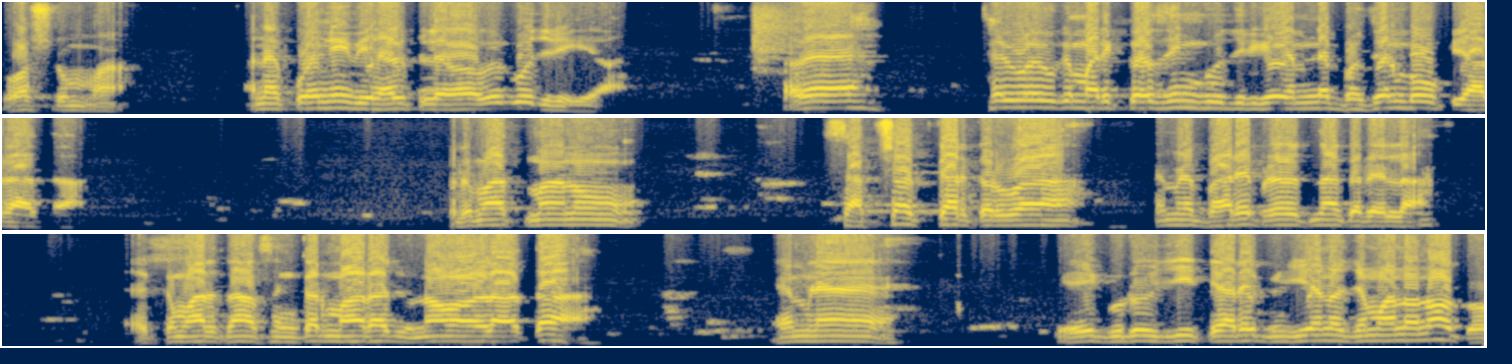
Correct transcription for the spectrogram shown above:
વોશરૂમમાં અને કોઈની બી હેલ્પ લેવા હવે ગુજરી ગયા. હવે થયું એવું કે મારી કઝિન ગુજરી ગઈ, એમને ભજન બહુ પ્યારા હતા. પરમાત્માનો સાક્ષાત્કાર કરવા એમણે ભારે પ્રયત્ન કરેલા. એક અમારે ત્યાં શંકર મહારાજ ઉનાવાળા હતા. એમણે એ ગુરુજી ત્યારે મીડિયાનો જમાનો નહોતો,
